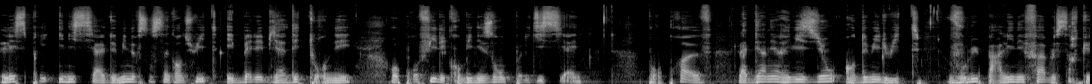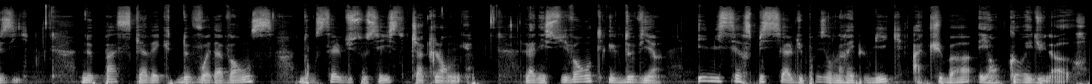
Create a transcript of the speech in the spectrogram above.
L'esprit initial de 1958 est bel et bien détourné au profit des combinaisons politiciennes. Pour preuve, la dernière révision en 2008, voulue par l'ineffable Sarkozy, ne passe qu'avec deux voix d'avance, dont celle du socialiste Jack Lang. L'année suivante, il devient émissaire spécial du président de la République à Cuba et en Corée du Nord.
